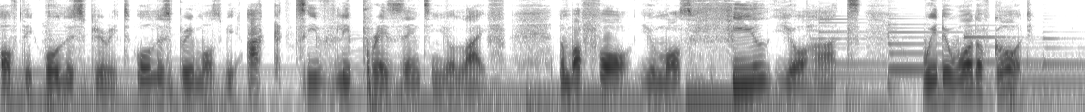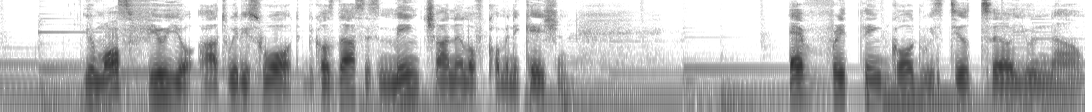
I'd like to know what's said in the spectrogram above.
of the holy spirit holy spirit must be actively present in your life number four you must fill your heart with the Word of God. You must fill your heart with His Word because that's His main channel of communication. Everything God will still tell you now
